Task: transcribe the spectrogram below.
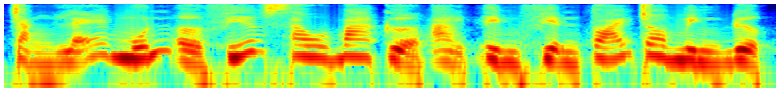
Chẳng lẽ muốn ở phía sau ba cửa ải tìm phiền toái cho mình được.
